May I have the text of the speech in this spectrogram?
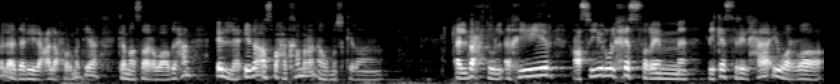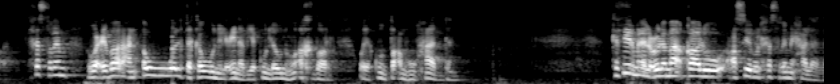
فلا دليل على حرمتها كما صار واضحا إلا إذا أصبحت خمرا أو مسكرا. البحث الأخير عصير الحصرم بكسر الحاء والراء. الحصرم هو عبارة عن أول تكون العنب يكون لونه أخضر ويكون طعمه حادا. كثير من العلماء قالوا عصير الحصرم حلال.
